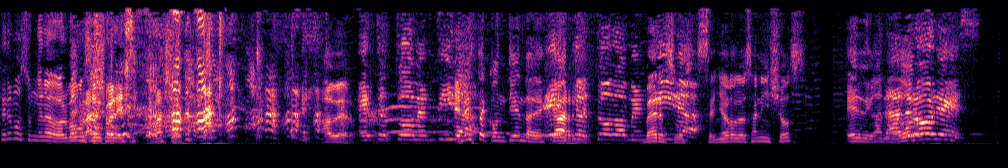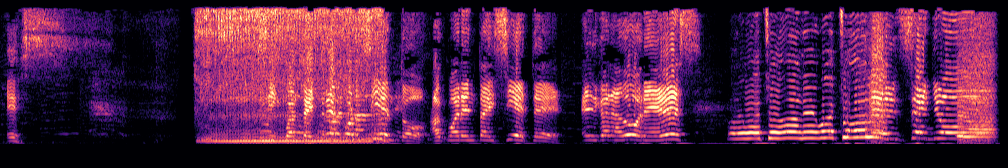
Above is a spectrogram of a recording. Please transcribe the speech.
tenemos un ganador, vamos a ver cuál es. A ver, Esto es todo mentira. en esta contienda de Esto Harry es todo mentira. versus Señor de los Anillos, el ganador Ladrones. es. 53% a 47. El ganador es. El señor.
